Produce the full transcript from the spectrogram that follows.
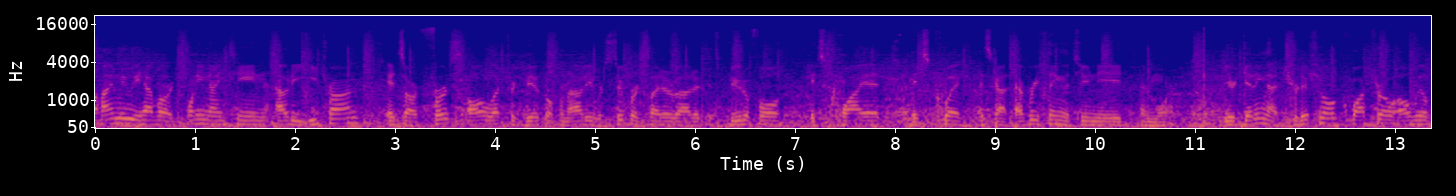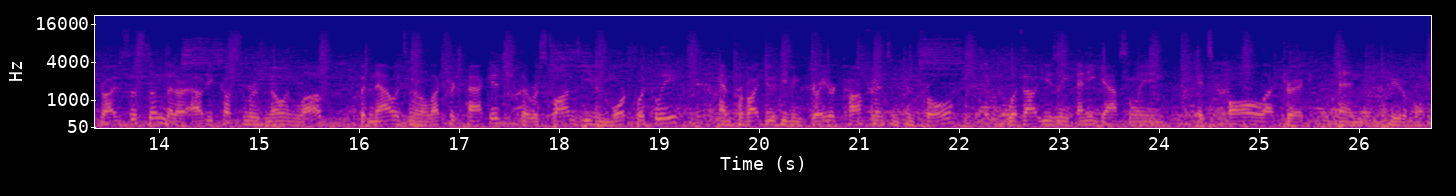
Behind me we have our 2019 Audi e-tron. It's our first all-electric vehicle from Audi. We're super excited about it. It's beautiful, it's quiet, it's quick, it's got everything that you need and more. You're getting that traditional Quattro all-wheel drive system that our Audi customers know and love, but now it's in an electric package that responds even more quickly and provides you with even greater confidence and control without using any gasoline. It's all electric and beautiful.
